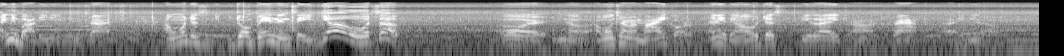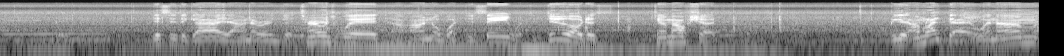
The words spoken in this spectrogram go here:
anybody in fact i won't just jump in and say yo what's up? Or you know i won't turn my mic or anything. I will just be like oh crap. Like you know this is the guy that i'm never in good terms with. I don't know what to say what to do. I'll just keep my mouth shut. Because i'm like that. When i'm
